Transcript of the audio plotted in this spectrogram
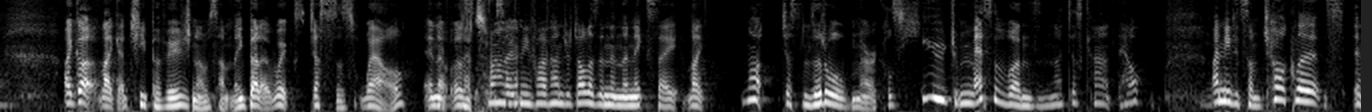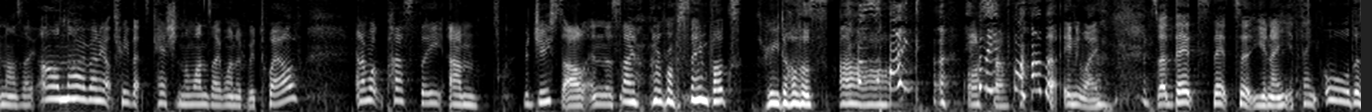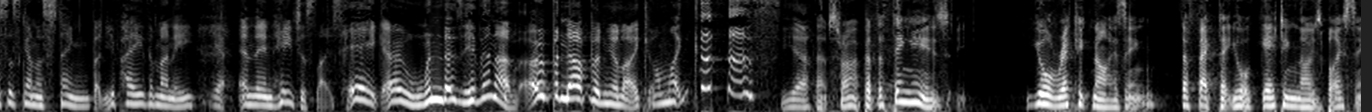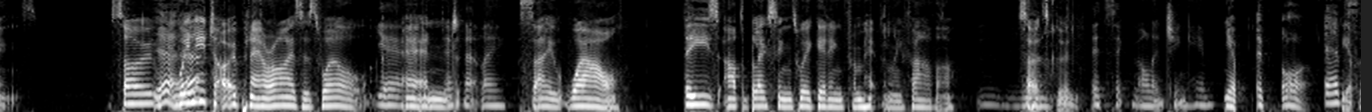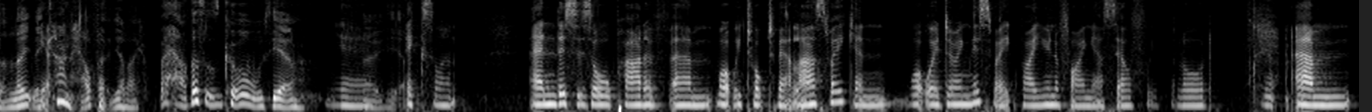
I got like a cheaper version of something, but it works just as well. And it was That's right. saved me five hundred dollars. And then the next day, like not just little miracles, huge, massive ones, and I just can't help. I needed some chocolates, and I was like, oh no, I've only got three bucks cash, and the ones I wanted were twelve. And I walked past the um, reduced aisle, and the same the same box, three dollars. Oh, awesome. Heavenly Father. Anyway, so that's that's it. You know, you think, oh, this is going to sting, but you pay the money, Yeah. and then he just like, here you go, Windows heaven, I've opened up, and you're like, oh my goodness, yeah, That's right. But the thing is, you're recognizing the fact that you're getting those blessings. So Yeah. we need to open our eyes as well Yeah. and definitely. say, wow, these are the blessings we're getting from Heavenly Father. So it's good. It's acknowledging him. Yep. Ep- oh, absolutely, Yep. can't help it. You're like, wow, this is cool, yeah, Yeah. So, yeah. Excellent. And this is all part of um, what we talked about last week and what we're doing this week by unifying ourselves with the Lord. Yep. Um,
